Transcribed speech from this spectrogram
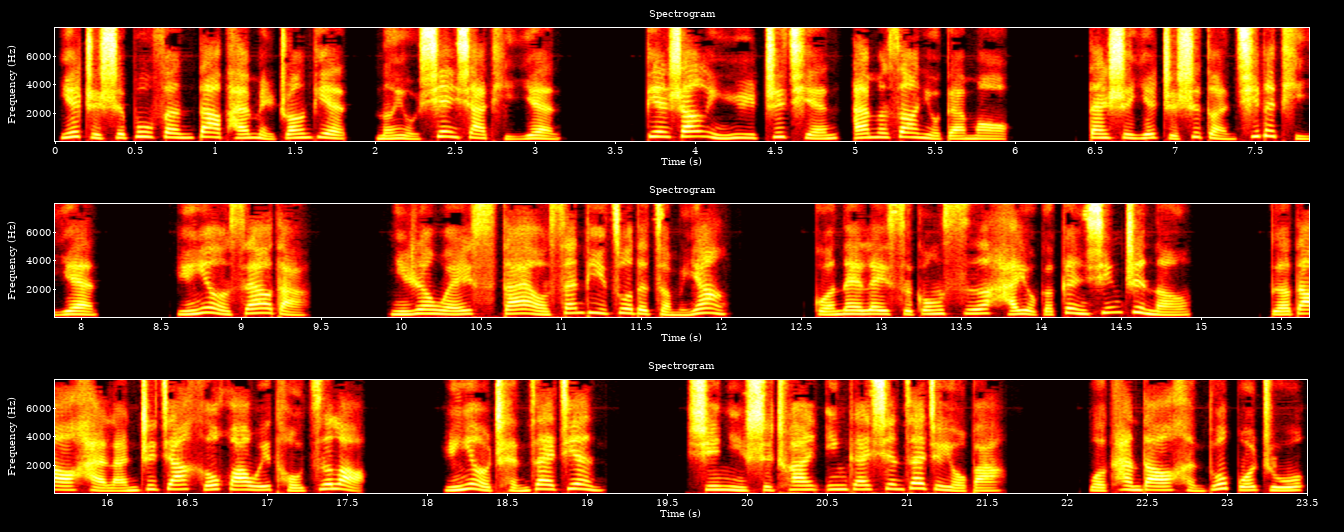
也只是部分大牌美妆店能有线下体验。电商领域之前 Amazon 有 demo。但是也只是短期的体验。云友 Zelda，你认为 Style 3D 做的怎么样？国内类似公司还有个更新智能，得到海澜之家和华为投资了。云友陈再见，虚拟试穿应该现在就有吧？我看到很多博主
